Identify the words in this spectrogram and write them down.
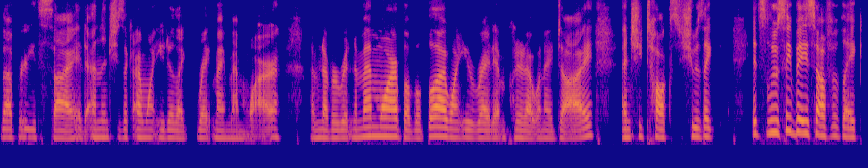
the Upper East Side. And then she's like, I want you to like write my memoir. I've never written a memoir, blah, blah, blah. I want you to write it and put it out when I die. And she talks, she was like, it's loosely based off of like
